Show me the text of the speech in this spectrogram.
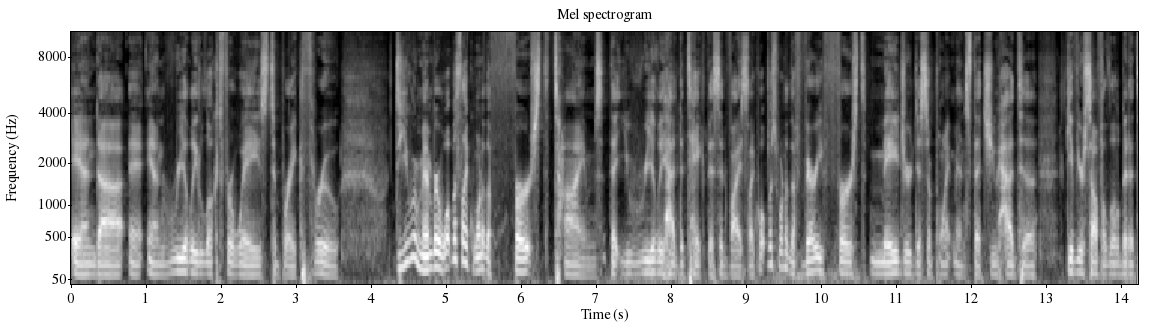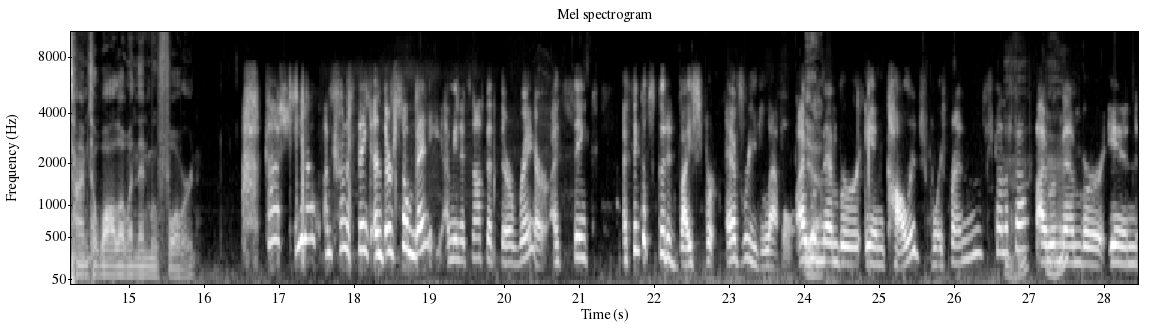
and uh, and, and really looked for ways to break through. Do you remember what was like one of the first times that you really had to take this advice? Like, what was one of the very first major disappointments that you had to give yourself a little bit of time to wallow and then move forward? Gosh, you know, I'm trying to think, and there's so many. I mean, it's not that they're rare. I think I think it's good advice for every level. I Yeah. remember in college, boyfriends kind of mm-hmm. stuff. I mm-hmm. remember in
